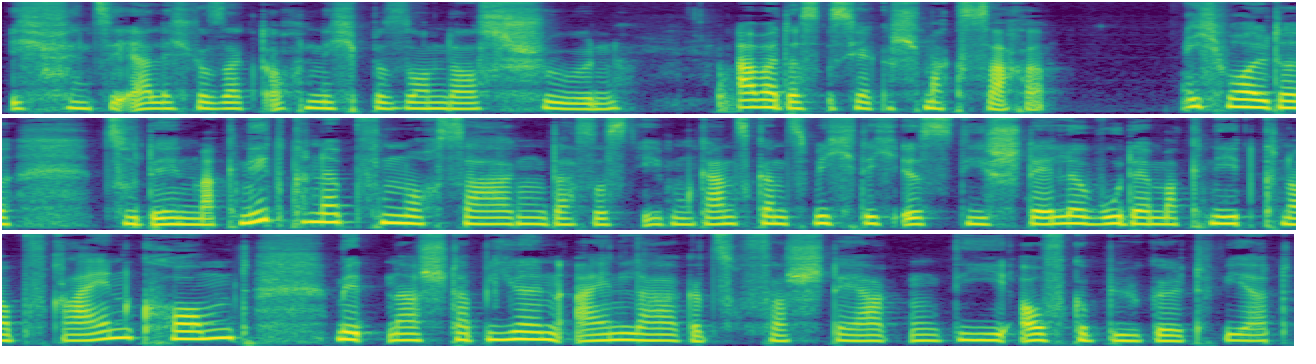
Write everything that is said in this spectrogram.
ich finde sie ehrlich gesagt auch nicht besonders schön. Aber das ist ja Geschmackssache. Ich wollte zu den Magnetknöpfen noch sagen, dass es eben ganz, ganz wichtig ist, die Stelle, wo der Magnetknopf reinkommt, mit einer stabilen Einlage zu verstärken, die aufgebügelt wird.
